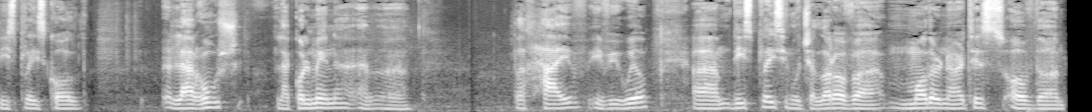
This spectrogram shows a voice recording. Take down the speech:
this place called La Ruche, La Colmena. Uh, the hive, if you will, um, this place in which a lot of uh, modern artists of the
